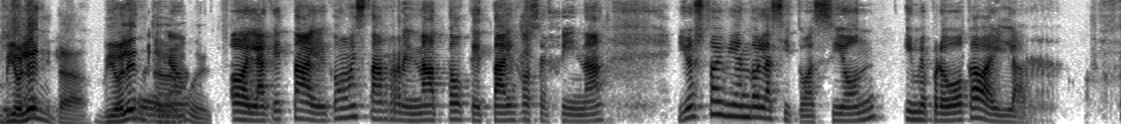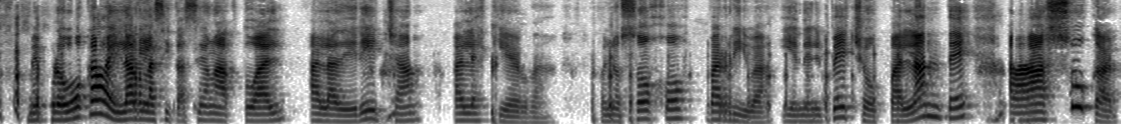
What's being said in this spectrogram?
violenta, violenta Hola, ¿qué tal? ¿Cómo estás, Renato? ¿Qué tal, Josefina? Yo estoy viendo la situación y me provoca bailar. Me provoca bailar la situación actual a la derecha, a la izquierda, con los ojos para arriba y en el pecho para adelante a azúcar.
